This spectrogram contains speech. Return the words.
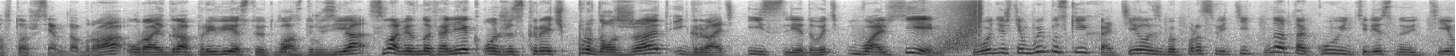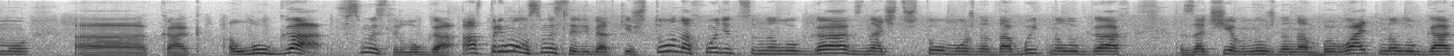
Ну что ж, всем добра, ура, игра приветствует вас, друзья. С вами вновь Олег, он же Scratch, продолжает играть и исследовать Вальхейм. В сегодняшнем выпуске хотелось бы просветить на такую интересную тему, а, как луга. В смысле луга? А в прямом смысле, ребятки, что находится на лугах, значит, что можно добыть на лугах, зачем нужно нам бывать на лугах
